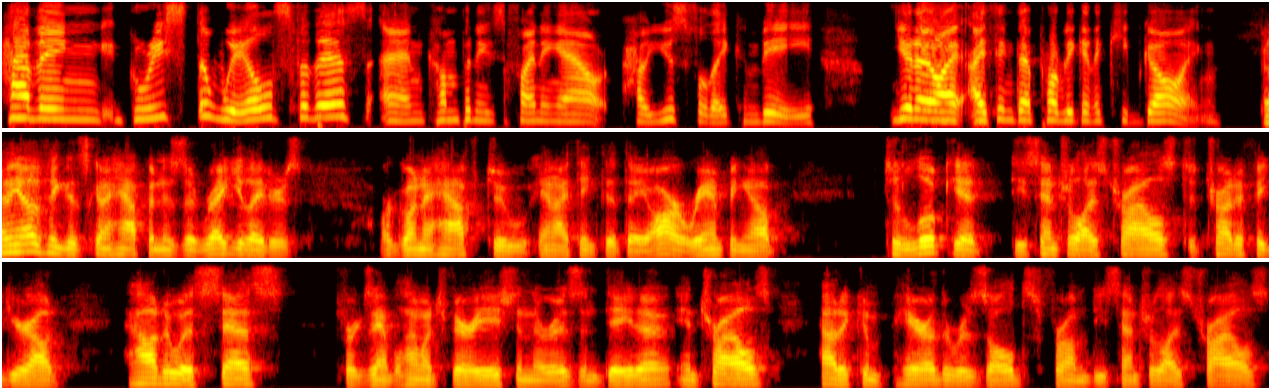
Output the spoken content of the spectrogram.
having greased the wheels for this and companies finding out how useful they can be, you know, I, I think they're probably going to keep going. And the other thing that's going to happen is that regulators are going to have to, and I think that they are ramping up to look at decentralized trials to try to figure out how to assess, for example, how much variation there is in data in trials, how to compare the results from decentralized trials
